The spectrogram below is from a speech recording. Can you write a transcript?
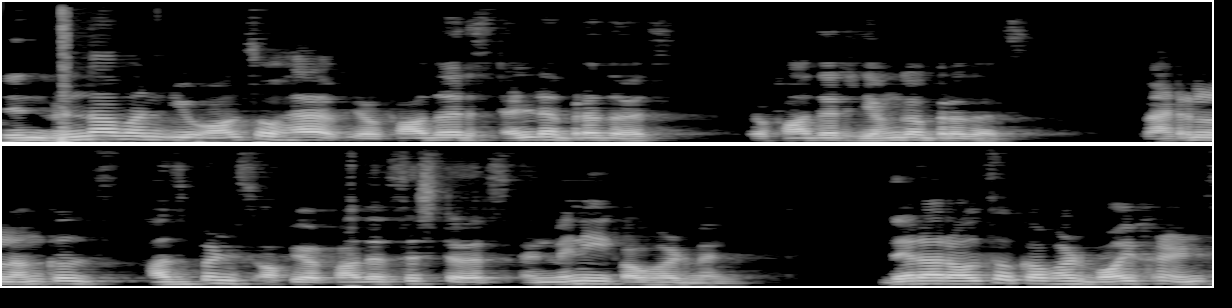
in Vrindavan, you also have your father's elder brothers, your father's younger brothers, maternal uncles, husbands of your father's sisters, and many cowherd men. There are also cowherd boyfriends,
